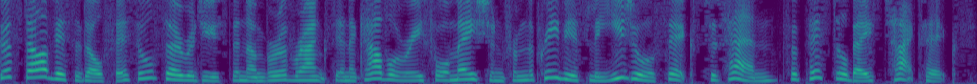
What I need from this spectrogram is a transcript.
Gustavus Adolphus also reduced the number of ranks in a cavalry formation from the previously usual 6 to 10, for pistol-based tactics,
